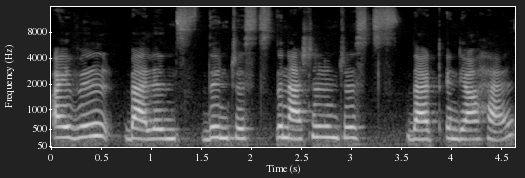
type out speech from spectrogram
I will balance the interests, the national interests that India has,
